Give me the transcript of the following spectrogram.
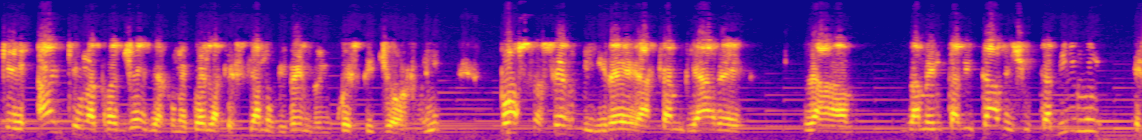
che anche una tragedia come quella che stiamo vivendo in questi giorni possa servire a cambiare la, la mentalità dei cittadini e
